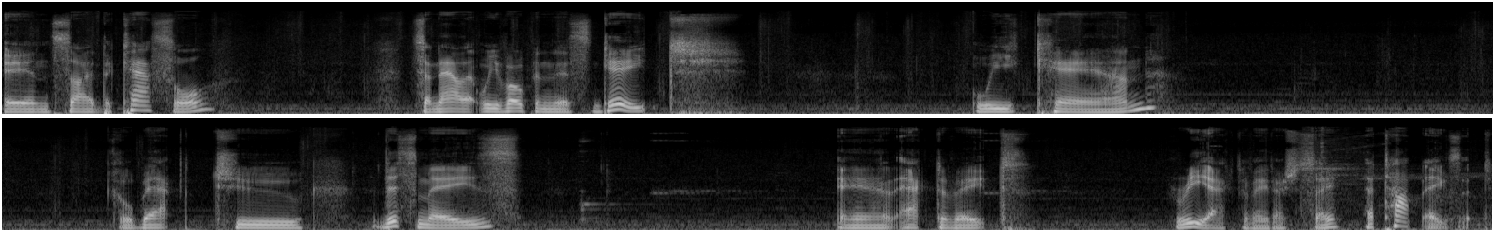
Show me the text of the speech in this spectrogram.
inside the castle. So now that we've opened this gate, we can go back to this maze and activate reactivate I should say a top exit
